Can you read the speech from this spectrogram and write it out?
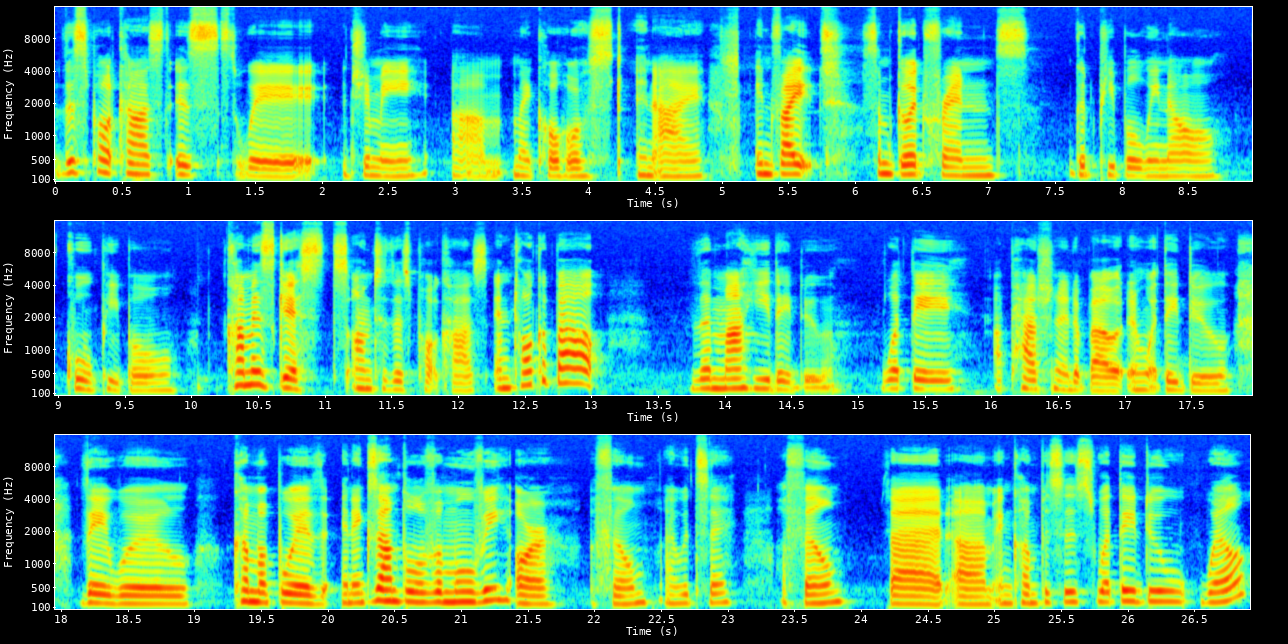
this podcast is where Jimmy, um, my co host, and I invite some good friends, good people we know, cool people, come as guests onto this podcast and talk about the mahi they do, what they are passionate about, and what they do. They will come up with an example of a movie or a film, I would say, a film that um, encompasses what they do well.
